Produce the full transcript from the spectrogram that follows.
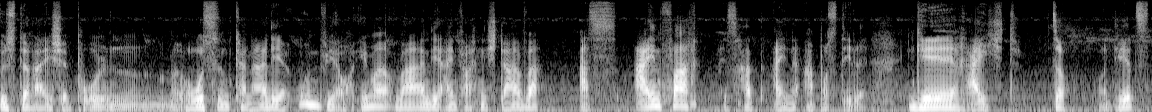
Österreicher, Polen, Russen, Kanadier und wie auch immer, waren, die einfach nicht da war. As einfach, es hat eine Apostille gereicht. So, und jetzt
